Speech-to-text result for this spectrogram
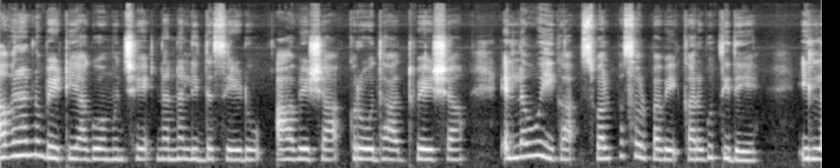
ಅವನನ್ನು ಭೇಟಿಯಾಗುವ ಮುಂಚೆ ನನ್ನಲ್ಲಿದ್ದ ಸೇಡು, ಆವೇಶ, ಕ್ರೋಧ, ದ್ವೇಷ ಎಲ್ಲವೂ ಈಗ ಸ್ವಲ್ಪ ಸ್ವಲ್ಪವೇ ಕರಗುತ್ತಿದೆಯೇ? ಇಲ್ಲ,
